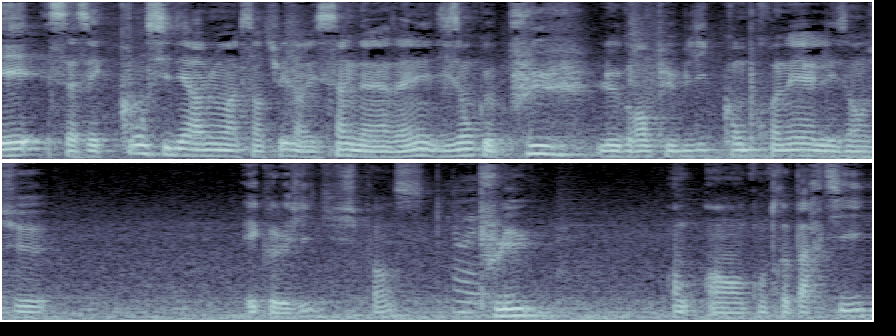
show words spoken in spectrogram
Et ça s'est considérablement accentué dans les cinq dernières années. Disons que plus le grand public comprenait les enjeux écologiques, je pense, Ouais. plus en, en contrepartie,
